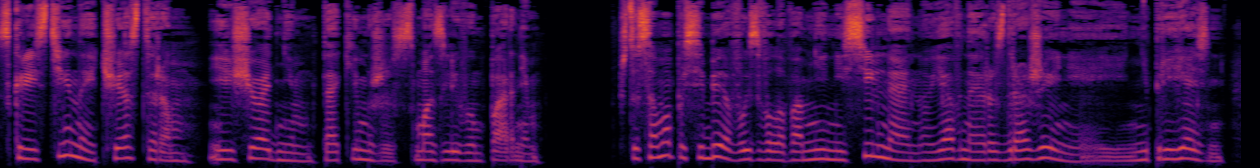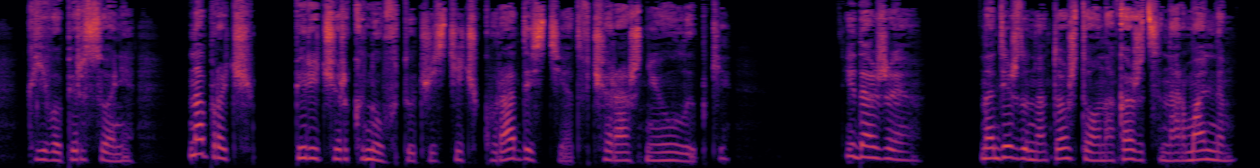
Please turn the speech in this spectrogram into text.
с Кристиной, Честером и еще одним таким же смазливым парнем, что само по себе вызвало во мне не сильное, но явное раздражение и неприязнь к его персоне, напрочь перечеркнув ту частичку радости от вчерашней улыбки. И даже надежду на то, что он окажется нормальным.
